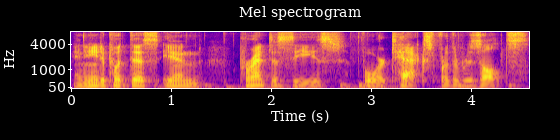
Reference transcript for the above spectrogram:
And you need to put this in parentheses for text for the results.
